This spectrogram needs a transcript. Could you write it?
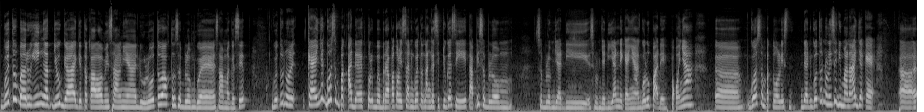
gue tuh baru inget juga gitu kalau misalnya dulu tuh waktu sebelum gue sama Gesit gue tuh nulis kayaknya gue sempat ada tul- beberapa tulisan gue tentang Gesit juga sih tapi sebelum sebelum jadi sebelum jadian deh kayaknya gue lupa deh. Pokoknya eh gue sempet nulis dan gue tuh nulisnya di mana aja kayak eh,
